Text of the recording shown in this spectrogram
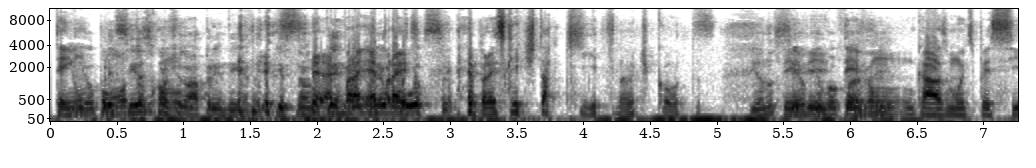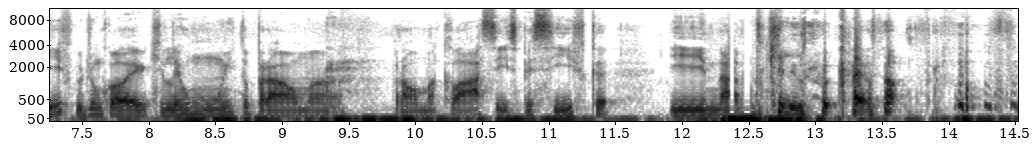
tem É. e um eu ponto preciso como- continuar aprendendo, porque senão não é, termina pra, é, pra curso. isso, é pra isso que a gente tá aqui, afinal de contas. E eu não sei o que Teve, eu vou teve fazer. um, um caso muito específico de um colega que leu muito pra uma, pra uma classe específica e nada do que ele leu caiu na prova.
